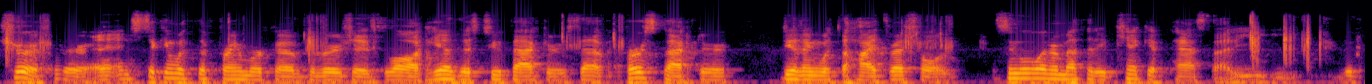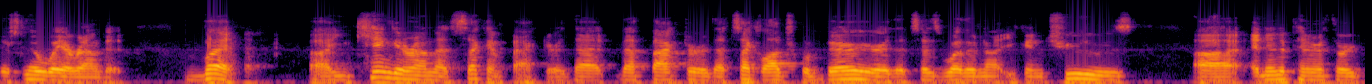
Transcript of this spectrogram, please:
Sure, sure. And, sticking with the framework of Duverger's law, he had those two factors. That first factor, dealing with the high threshold, single winner method, you can't get past that. There's no way around it. But uh, you can get around that second factor, that, that factor, that psychological barrier that says whether or not you can choose uh, an independent or third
